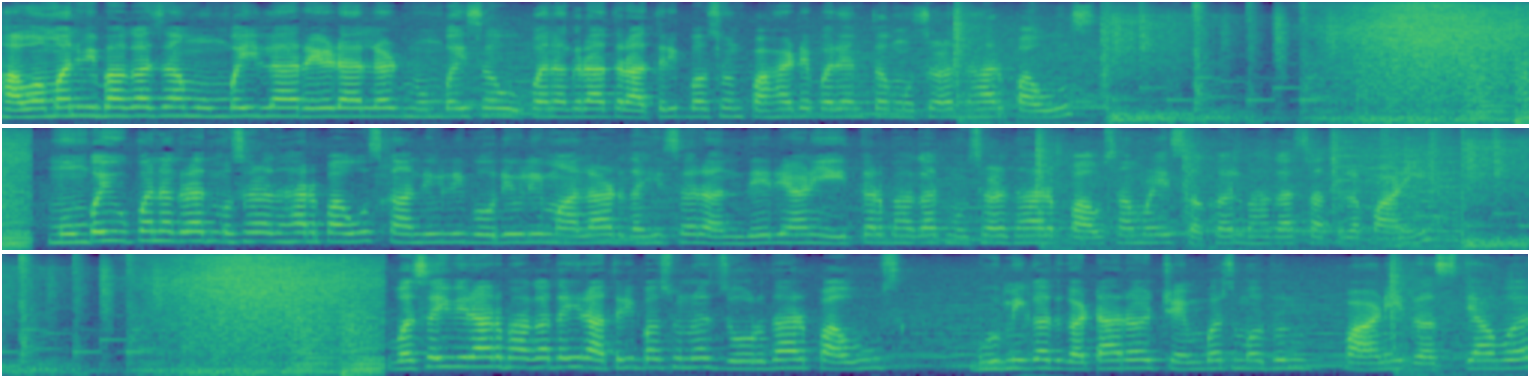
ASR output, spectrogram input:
हवामान विभागाचा मुंबईला रेड अलर्ट मुंबईसह उपनगरात रात्रीपासून पहाटेपर्यंत मुसळधार पाऊस. मुंबई उपनगरात मुसळधार पाऊस कांदिवली बोरिवली मालाड दहिसर अंधेरी आणि इतर भागात मुसळधार पावसामुळे सखल भागात साचलं पाणी. वसई विरार भागातही रात्रीपासूनच जोरदार पाऊस. भूमिगत गटारं चेंबर्समधून पाणी रस्त्यावर.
